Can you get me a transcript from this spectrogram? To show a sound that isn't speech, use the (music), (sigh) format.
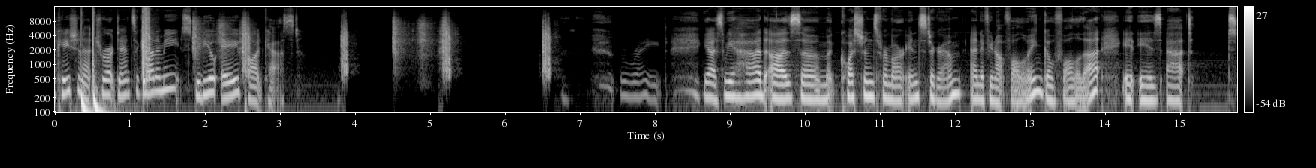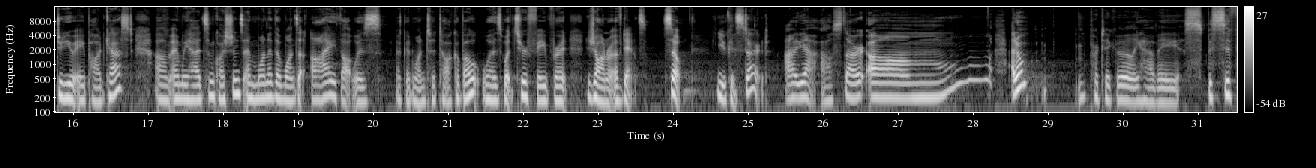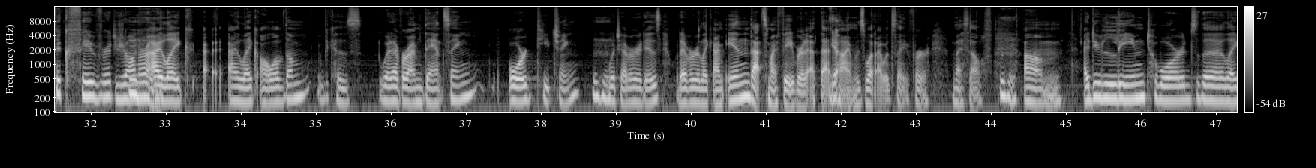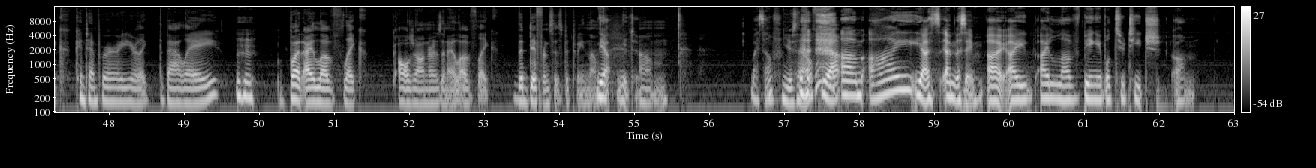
location at True Art Dance Academy, Studio A podcast. Right. Yes, we had uh, some questions from our Instagram. And if you're not following, go follow that. It is at Studio A podcast. Um, and we had some questions. And one of the ones that I thought was a good one to talk about was what's your favorite genre of dance? So you can start. Uh, yeah, I'll start. Um, I don't particularly have a specific favorite genre. I like I, like all of them because whatever I'm dancing or teaching, whichever it is, whatever like I'm in, that's my favorite at that Yeah. time is what I would say for myself. Um, I do lean towards the like contemporary or like the ballet, but I love like all genres and I love like the differences between them. Yeah, me too. Um, Myself. (laughs) yourself, (laughs) yeah. Um, I yes, I'm the same. I I, I love being able to teach um,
